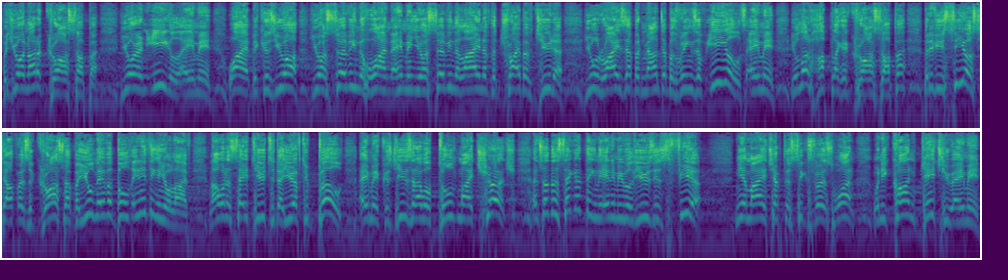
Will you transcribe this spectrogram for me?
But you are not a grasshopper. You are an eagle. Amen. Why? Because you are you are serving the one. Amen. You are serving the lion of the tribe of Judah. You will rise up and mount up with wings of eagles. Amen. You'll not hop like a grasshopper. But if you see yourself as a grasshopper, you'll never build anything in your life. And I want to say to you today, you have to build. Amen. Because Jesus said, I will build my church. And so the second thing the enemy will use is fear. Nehemiah chapter 6, verse 1. When he can't get you, amen,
